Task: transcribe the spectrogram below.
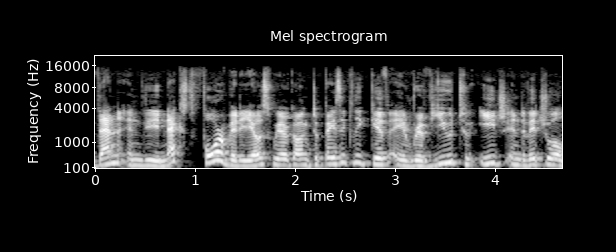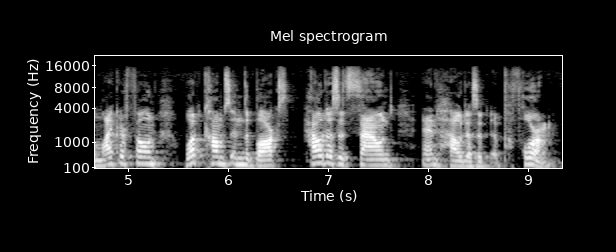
Then in the next four videos, we are going to basically give a review to each individual microphone, what comes in the box, how does it sound, and how does it uh, perform.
